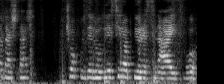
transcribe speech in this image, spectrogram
Arkadaşlar çok güzel oluyor. Sinop yöresine ait bu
